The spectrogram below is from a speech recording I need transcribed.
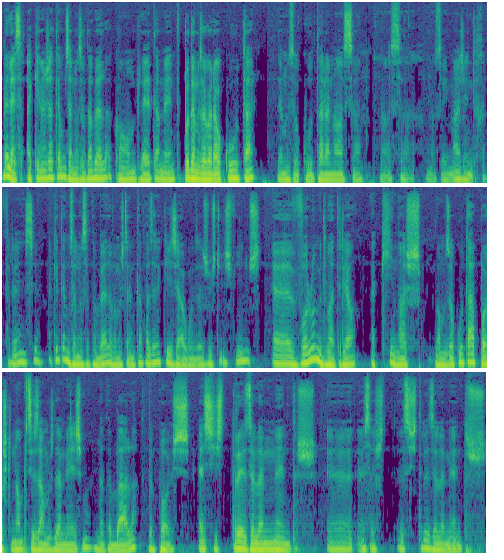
Beleza, aqui nós já temos a nossa tabela completamente. Podemos agora ocultar. Podemos ocultar a nossa, nossa, nossa imagem de referência. Aqui temos a nossa tabela. Vamos tentar fazer aqui já alguns ajustes finos. Uh, volume do material. Aqui nós vamos ocultar, pois que não precisamos da mesma na tabela. Depois, esses três elementos, uh, esses, esses três elementos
